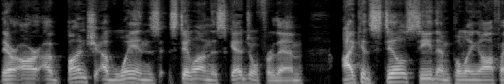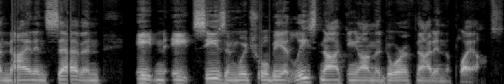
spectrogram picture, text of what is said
there are a bunch of wins still on the schedule for them. I could still see them pulling off a nine and seven, eight and eight season, which will be at least knocking on the door, if not in the playoffs.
